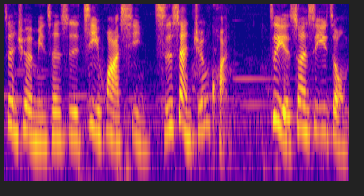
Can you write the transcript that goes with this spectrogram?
正确的名称是计划性慈善捐款。这也算是一种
